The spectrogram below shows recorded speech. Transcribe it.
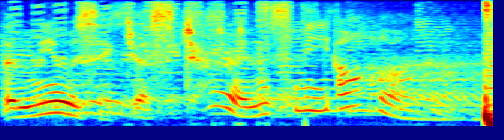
The music just turns me on.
